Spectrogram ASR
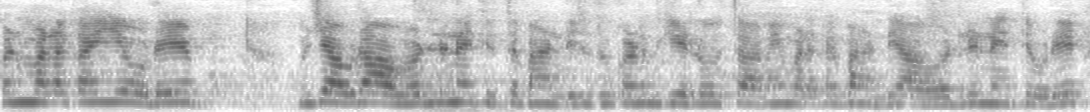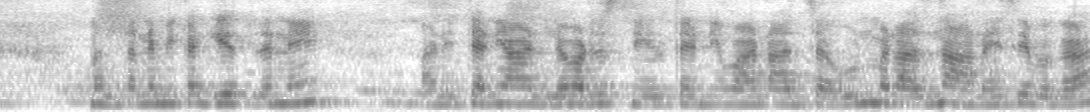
पण मला काही एवढे म्हणजे एवढं आवडलं नाही तिथं भांडीच्या दुकानात गेलो होतो आम्ही. मला काही भांडी आवडले नाही तेवढे. म्हणताना मी काय घेतलं नाही. आणि त्याने आणलं वाटतं स्नेहल त्यांनी वाण. आज जाऊन मला अजून आणायचं आहे बघा.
